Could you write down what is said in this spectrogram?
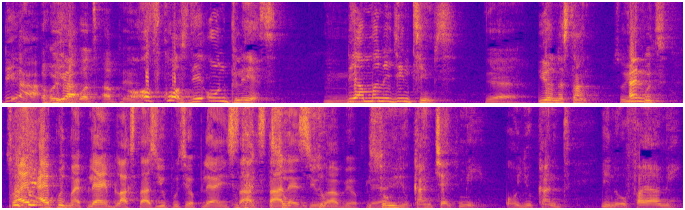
They are. Oh, they are- what happens? Of course, they own players. They are managing teams. Yeah. You understand? So you And put. So putting- I, I put my player in Black Stars. You put your player in Star, Starlets. so- you so- have your player. So you can't check me, or you can't, you know, fire me.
